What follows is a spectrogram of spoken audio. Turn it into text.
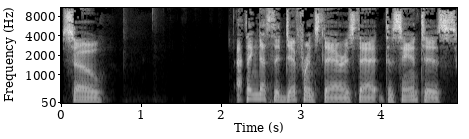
So I think that's the difference there is that DeSantis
